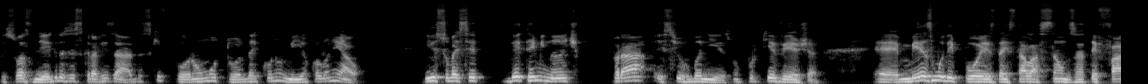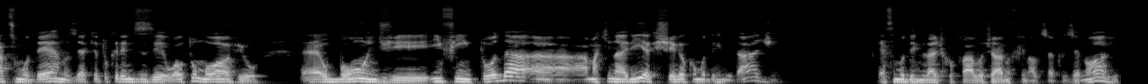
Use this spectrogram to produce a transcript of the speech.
pessoas negras escravizadas que foram o motor da economia colonial. Isso vai ser determinante para esse urbanismo, porque veja, é, mesmo depois da instalação dos artefatos modernos, e aqui eu estou querendo dizer o automóvel, é, o bonde, enfim, toda a, a, maquinaria que chega com a modernidade, essa modernidade que eu falo já no final do século XIX,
